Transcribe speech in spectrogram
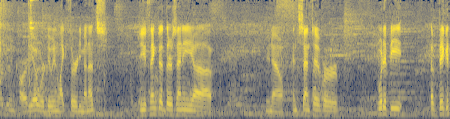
we're doing cardio, we're doing like 30 minutes. Do you think that there's any, uh, you know, incentive or would it be a big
